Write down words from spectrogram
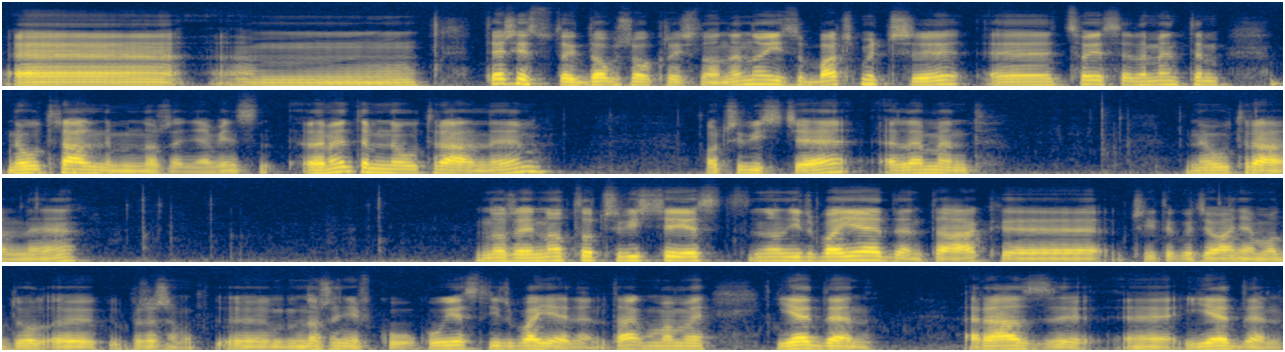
e, też jest tutaj dobrze określone. No i zobaczmy, czy e, co jest elementem neutralnym mnożenia. Więc elementem neutralnym, oczywiście, element neutralny mnożenia, no to oczywiście jest no, liczba 1, tak? E, czyli tego działania modul, e, przepraszam, e, mnożenie w kółku jest liczba 1, tak? Mamy 1 razy e, 1,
